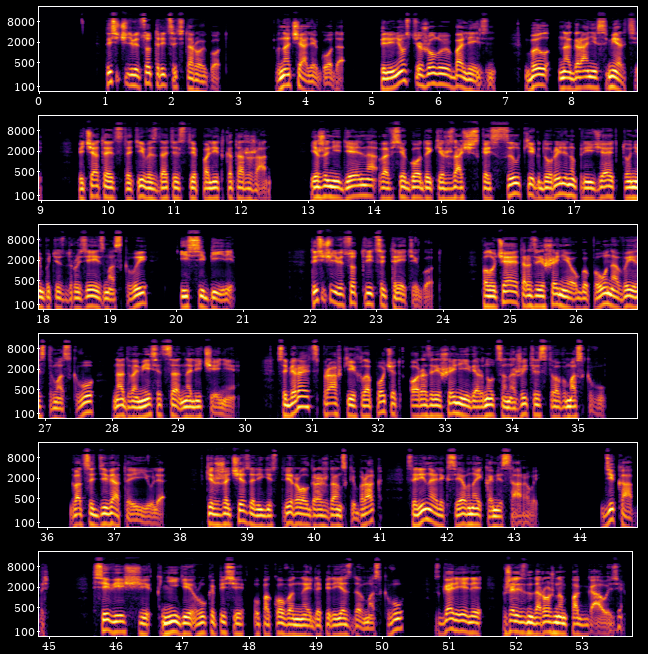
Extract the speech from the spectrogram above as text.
1932 год. В начале года перенес тяжелую болезнь, был на грани смерти, печатает статьи в издательстве «Политкоторжан». Еженедельно во все годы киржачской ссылки к Дурылину приезжает кто-нибудь из друзей из Москвы и Сибири. 1933 год. Получает разрешение УГПУ на выезд в Москву на два месяца на лечение. Собирает справки и хлопочет о разрешении вернуться на жительство в Москву. 29 июля в Киржаче зарегистрировал гражданский брак с Ириной Алексеевной Комиссаровой. Декабрь. Все вещи, книги, рукописи, упакованные для переезда в Москву, сгорели в железнодорожном Пакгаузе.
